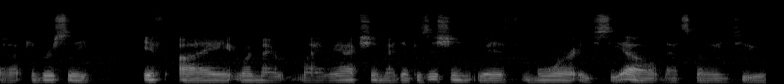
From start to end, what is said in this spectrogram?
Uh, conversely, if I run my, my reaction, my deposition with more HCl, that's going to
